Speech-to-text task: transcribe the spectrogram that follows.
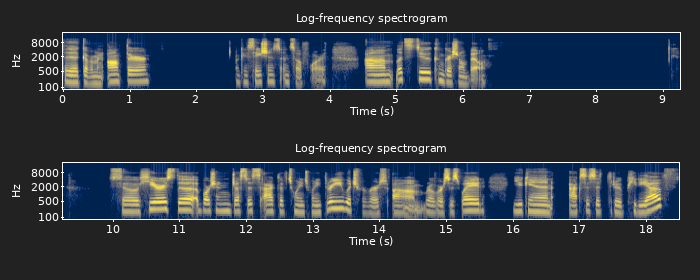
the government author, organizations, and so forth. Um, let's do congressional bill. So here's the Abortion Justice Act of 2023, which reversed um, Roe versus Wade. You can access it through PDF,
